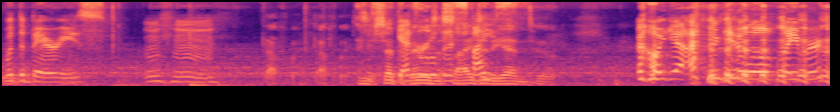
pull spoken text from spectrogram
With the berries. Mm-hmm. Definitely, definitely. And you set the berries little bit of aside to the end too. Oh yeah, give it a little flavor.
